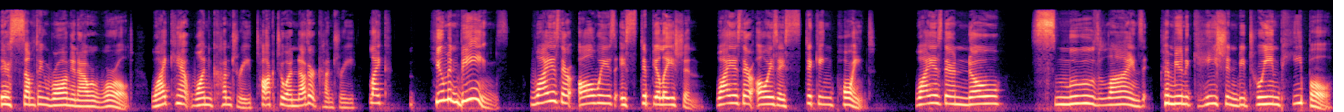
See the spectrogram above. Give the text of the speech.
There's something wrong in our world. Why can't one country talk to another country like human beings? Why is there always a stipulation? Why is there always a sticking point? Why is there no smooth lines, communication between people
